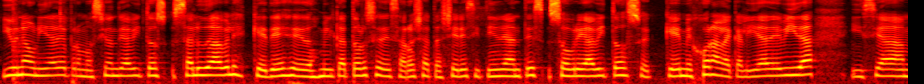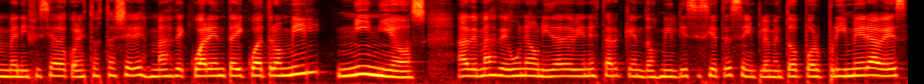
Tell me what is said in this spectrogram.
y una unidad de promoción de hábitos saludables que desde 2014 desarrolla talleres itinerantes sobre hábitos eh, que mejoran la calidad de vida y se han beneficiado con estos talleres más de 44 mil niños, además de una unidad de bienestar que en 2017 se implementó por primera vez,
